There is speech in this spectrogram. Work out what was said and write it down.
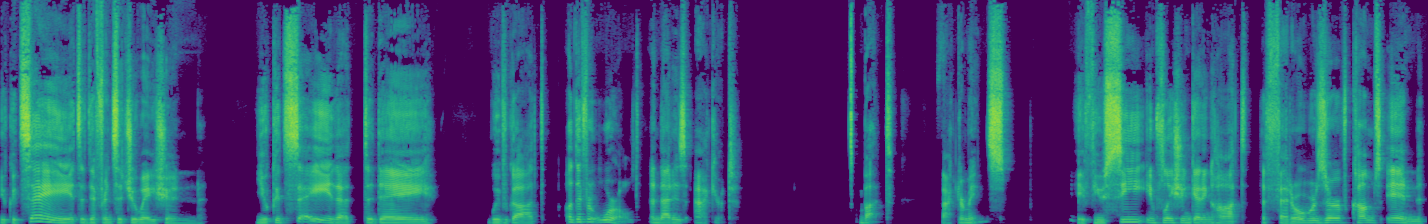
you could say it's a different situation. You could say that today we've got a different world, and that is accurate. But fact remains if you see inflation getting hot, the Federal Reserve comes in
